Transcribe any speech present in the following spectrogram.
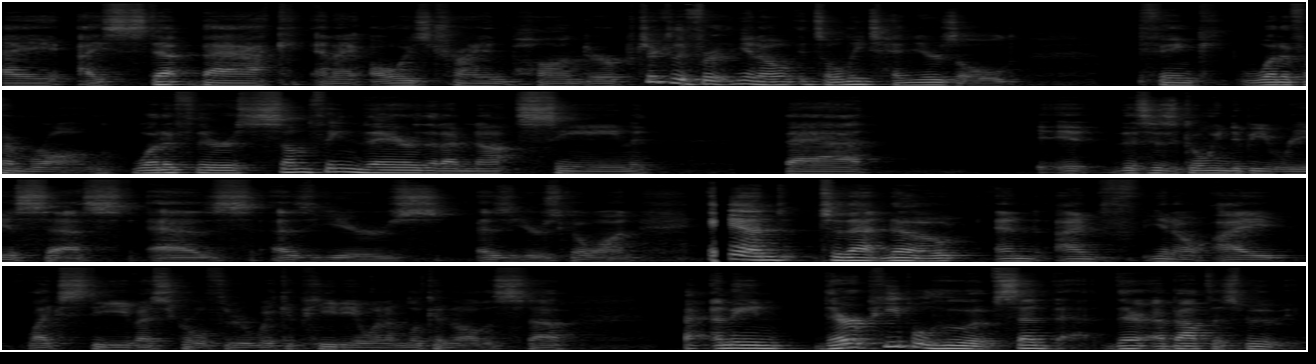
I I step back and I always try and ponder, particularly for you know it's only ten years old. I think, what if I'm wrong? What if there is something there that I'm not seeing that it this is going to be reassessed as as years as years go on. And to that note, and I've you know I like Steve, I scroll through Wikipedia when I'm looking at all this stuff. I mean, there are people who have said that there about this movie.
